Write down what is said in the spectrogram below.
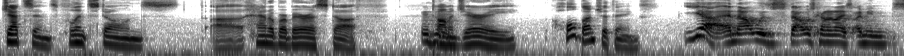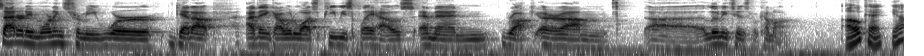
Jetsons, Flintstones, uh, Hanna Barbera stuff, Mm-hmm. Tom and Jerry, a whole bunch of things. Yeah, and that was that was kind of nice. I mean, Saturday mornings for me were get up. I think I would watch Pee Wee's Playhouse, and then Rock or um, uh, Looney Tunes would come on, Okay, yeah.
